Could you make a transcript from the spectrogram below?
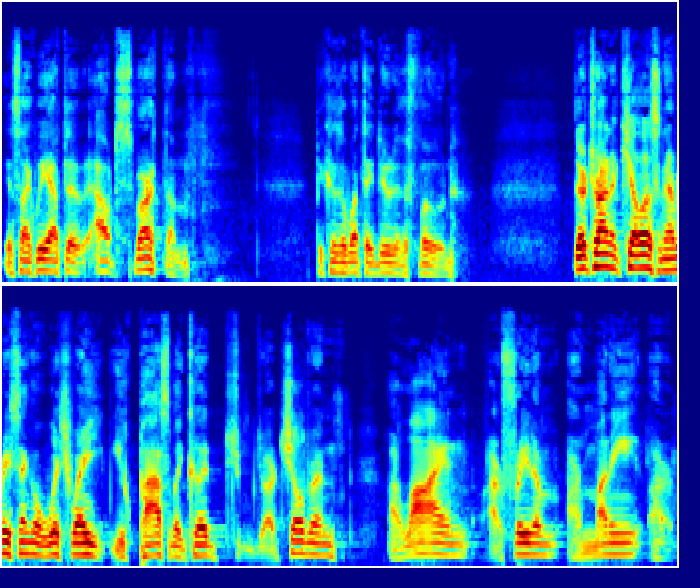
it's like we have to outsmart them because of what they do to the food. They're trying to kill us in every single which way you possibly could. Our children, our line, our freedom, our money, our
